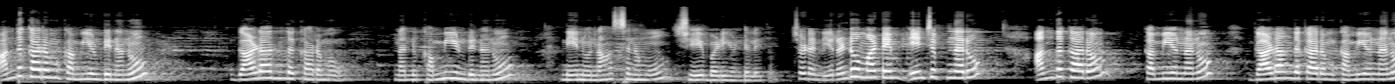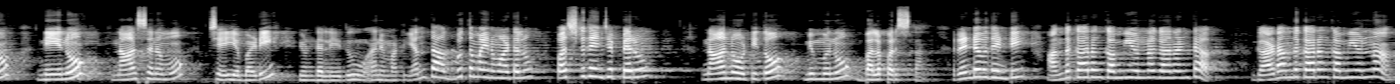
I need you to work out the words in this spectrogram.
అంధకారం కమ్మియుండినను గాఢాంధకారము నన్ను కమ్మియుండినను నేను నాశనము చేయబడి ఉండలేదు. చూడండి రెండవ మాట ఏం ఏం చెప్తున్నారు? అంధకారం కమ్మి ఉన్నాను గాఢాంధకారం కమ్మి ఉన్నాను నేను నాశనము చేయబడి ఉండలేదు అనే మాట. ఎంత అద్భుతమైన మాటలు. ఫస్ట్ది ఏం చెప్పారు? నా నోటితో మిమ్మను బలపరుస్తాను. రెండవది ఏంటి అంధకారం కమ్మి ఉన్నా కానంట గాఢాంధకారం కమ్మి ఉన్నా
